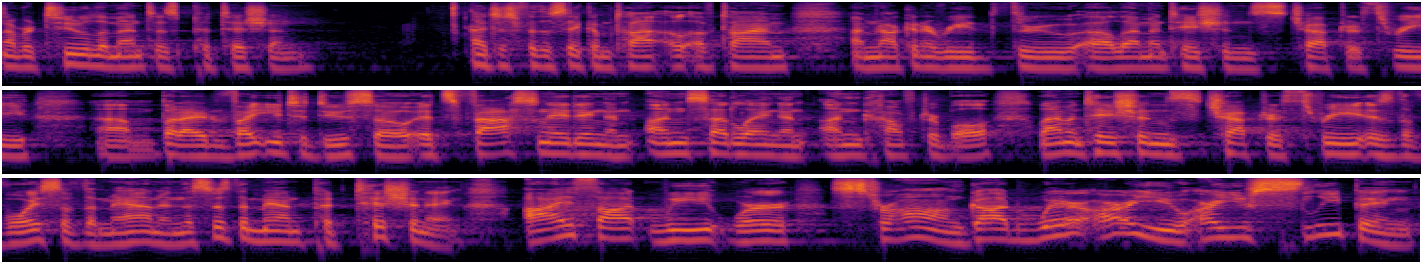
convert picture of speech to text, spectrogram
Number two, lament is petition. Uh, just for the sake of time, I'm not going to read through uh, Lamentations chapter 3, um, but I invite you to do so. It's fascinating and unsettling and uncomfortable. Lamentations chapter 3 is the voice of the man, and this is the man petitioning. I thought we were strong. God, where are you? Are you sleeping?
